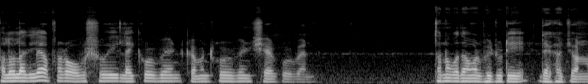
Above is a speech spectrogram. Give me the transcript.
ভালো লাগলে আপনারা অবশ্যই লাইক করবেন কমেন্ট করবেন শেয়ার করবেন। ধন্যবাদ আমার ভিডিওটি দেখার জন্য।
